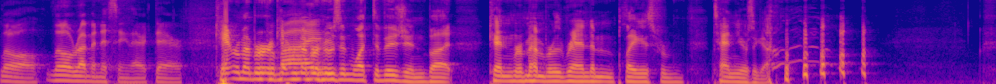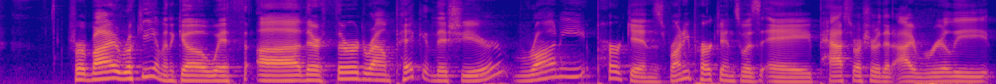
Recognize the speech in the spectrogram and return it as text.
little little reminiscing there there. can't remember For can't remember who's in what division, but can remember random plays from ten years ago. For my rookie, I'm going to go with uh, their third round pick this year, Ronnie Perkins. Ronnie Perkins was a pass rusher that I really,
